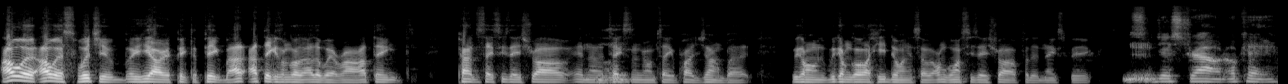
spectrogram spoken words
I would I would switch it, but he already picked the pick. But I, I think it's gonna go the other way around. I think Panthers take CJ Stroud and uh, mm-hmm. Texans are gonna take probably Young, but we're gonna we're gonna go like he doing it. So I'm going CJ Stroud for the next pick. CJ Stroud, okay.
